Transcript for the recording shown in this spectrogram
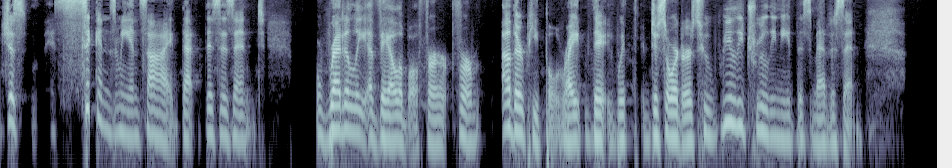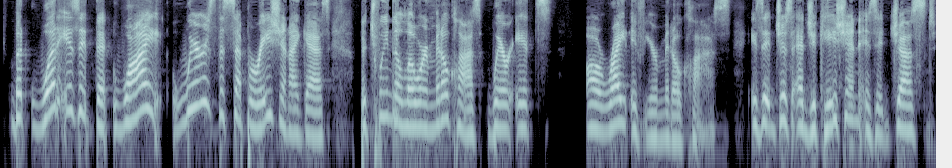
just sickens me inside that this isn't readily available for for other people right they, with disorders who really truly need this medicine. But what is it that why where is the separation i guess between the lower and middle class where it's all right if you're middle class? Is it just education? Is it just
